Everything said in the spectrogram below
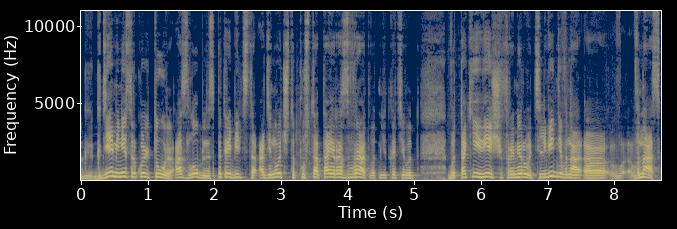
Где министр культуры? Озлобленность, потребительство, одиночество, пустота и разврат. Вот, мне, кстати, вот, вот такие вещи формируют телевидение в, на- а, в- нас.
